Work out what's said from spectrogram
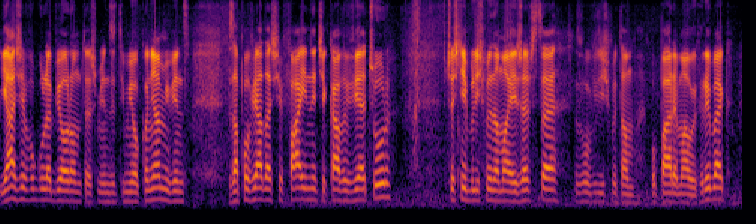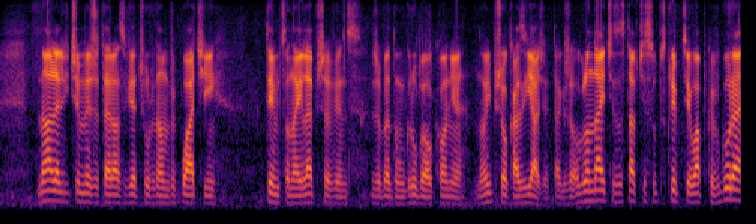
Jazie w ogóle biorą też między tymi okoniami, więc zapowiada się fajny, ciekawy wieczór. Wcześniej byliśmy na małej rzeczce, złowiliśmy tam po parę małych rybek. No ale liczymy, że teraz wieczór nam wypłaci tym co najlepsze, więc że będą grube okonie, no i przy okazji jazie. Także oglądajcie, zostawcie subskrypcję, łapkę w górę.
